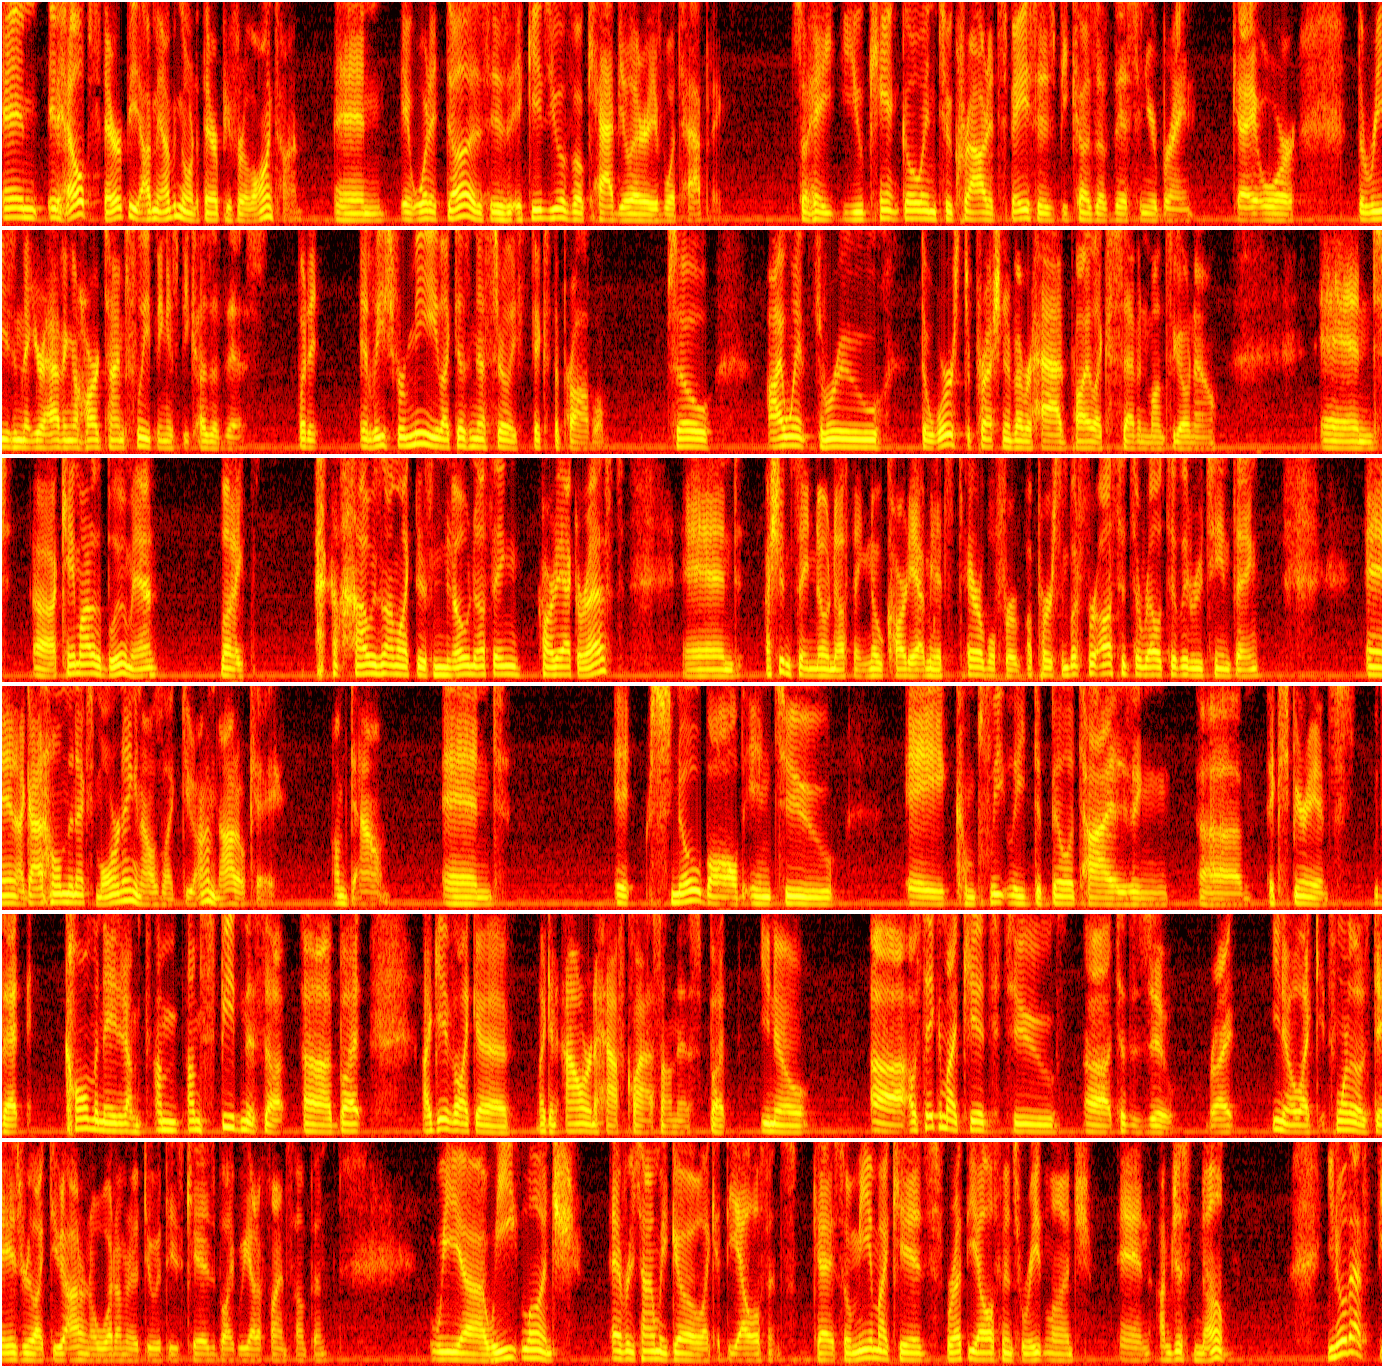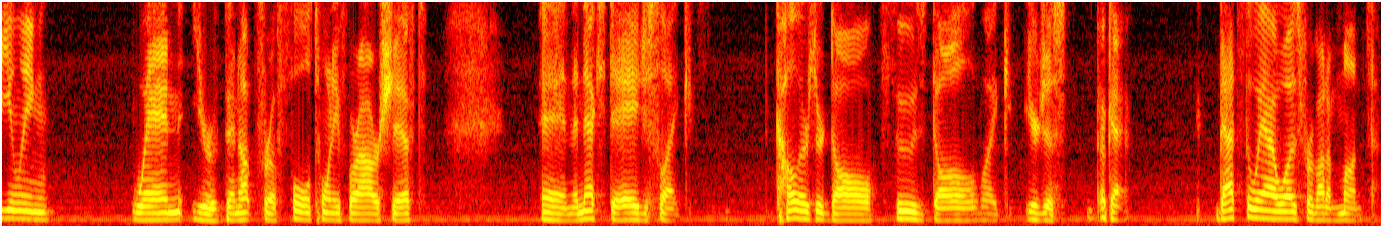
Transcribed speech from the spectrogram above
And it helps therapy. I mean, I've been going to therapy for a long time. And it what it does is it gives you a vocabulary of what's happening. So hey, you can't go into crowded spaces because of this in your brain. Okay? Or the reason that you're having a hard time sleeping is because of this. But it at least for me, like doesn't necessarily fix the problem. So I went through the worst depression I've ever had, probably like seven months ago now, and uh, came out of the blue, man. Like I was on like this no nothing cardiac arrest, and I shouldn't say no nothing, no cardiac. I mean, it's terrible for a person, but for us, it's a relatively routine thing. And I got home the next morning, and I was like, dude, I'm not okay. I'm down, and it snowballed into a completely debilitating uh, experience that culminated. I'm I'm I'm speeding this up, uh, but I give like a like an hour and a half class on this. But you know, uh, I was taking my kids to uh, to the zoo, right? You know, like it's one of those days where you're like, dude, I don't know what I'm gonna do with these kids, but like we got to find something. We uh, we eat lunch every time we go, like at the elephants. Okay. So me and my kids, we're at the elephants, we're eating lunch, and I'm just numb. You know that feeling when you've been up for a full 24 hour shift and the next day just like colors are dull, food's dull, like you're just okay. That's the way I was for about a month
